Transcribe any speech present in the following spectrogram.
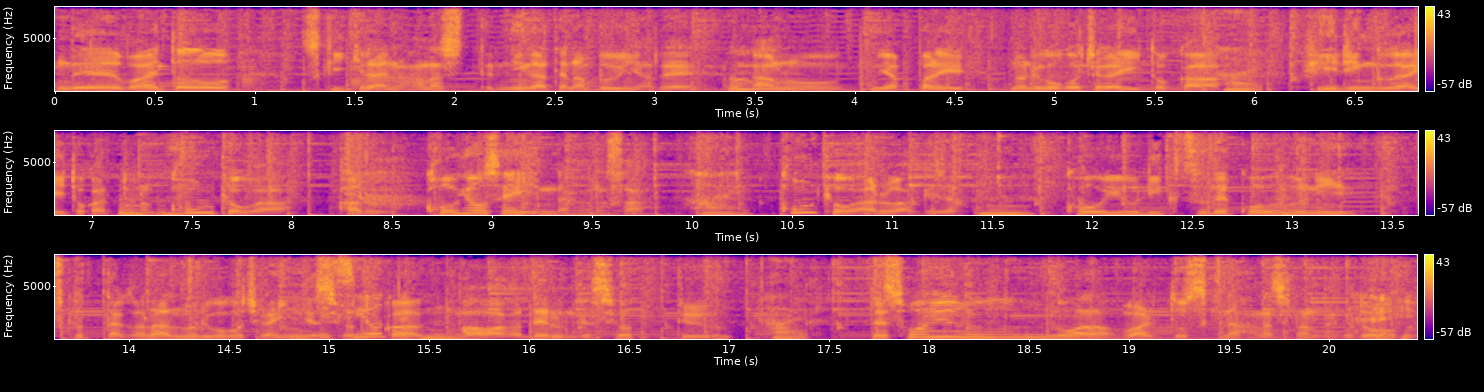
で割と好き嫌いの話って苦手な分野で、うん。あのやっぱり乗り心地がいいとか、はい。フィーリングがいいとかっていうのは根拠がある。工業製品だからさにはい、根拠があるわけじゃん。うん、こういう理屈でこういうふうに作ったから乗り心地がいいんですよとかパワーが出るんですよっていう。はい。でそういうのは割と好きな話なんだけど、はい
